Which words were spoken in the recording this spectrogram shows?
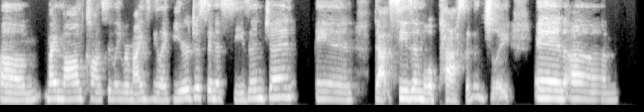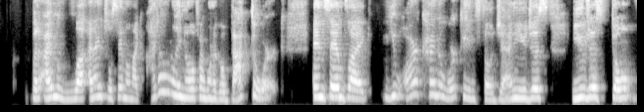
um my mom constantly reminds me like you're just in a season, Jen, and that season will pass eventually. And um but I'm lo- and I told Sam I'm like I don't really know if I want to go back to work. And Sam's like you are kind of working still, Jen. You just you just don't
